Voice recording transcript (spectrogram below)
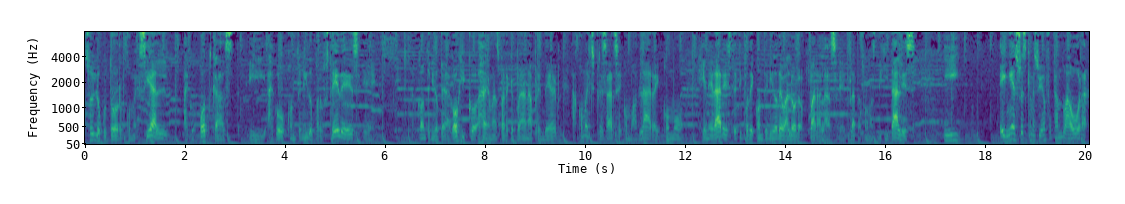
soy locutor comercial, hago podcast y hago contenido para ustedes. Eh, contenido pedagógico, además para que puedan aprender a cómo expresarse, cómo hablar, cómo generar este tipo de contenido de valor para las eh, plataformas digitales. Y en eso es que me estoy enfocando ahora.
